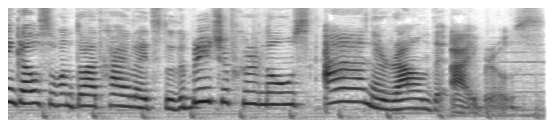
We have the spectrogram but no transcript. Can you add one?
Think I also want to add highlights to the bridge of her nose and around the eyebrows.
